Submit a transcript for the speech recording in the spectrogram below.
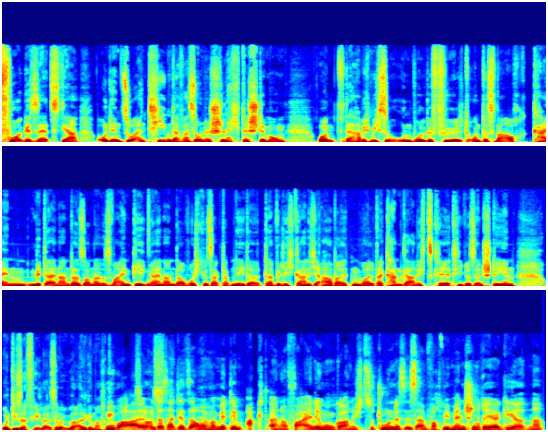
vorgesetzt, ja. Und in so ein Team, da war so eine schlechte Stimmung und da habe ich mich so unwohl gefühlt und es war auch kein Miteinander, sondern es war ein Gegeneinander, wo ich gesagt habe, nee, da, da will ich gar nicht arbeiten, weil da kann gar nichts Kreatives entstehen. Und dieser Fehler ist aber überall gemacht worden. Überall, das heißt, und das hat jetzt auch ja. mal mit dem Akt einer Vereinigung gar nichts zu tun. Das ist einfach, wie Menschen reagieren Ne?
